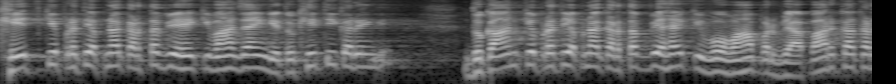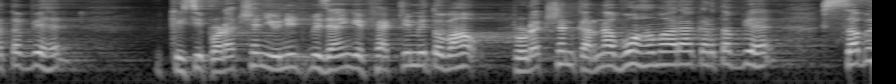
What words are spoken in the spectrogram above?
खेत के प्रति अपना कर्तव्य है कि वहाँ जाएँगे तो खेती करेंगे। दुकान के प्रति अपना कर्तव्य है कि वो वहाँ पर व्यापार का कर्तव्य है। किसी प्रोडक्शन यूनिट में जाएँगे फैक्ट्री में तो वहाँ प्रोडक्शन करना वो हमारा कर्तव्य है। सब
